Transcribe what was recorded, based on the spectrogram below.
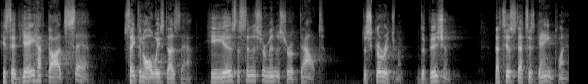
He said, Yea, hath God said. Satan always does that. He is the sinister minister of doubt, discouragement, division, that's his, that's his game plan.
